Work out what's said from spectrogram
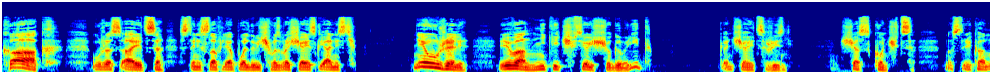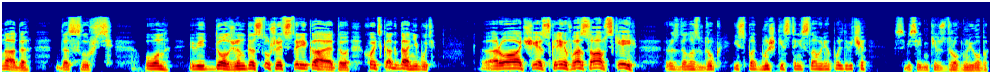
Как? — ужасается Станислав Леопольдович, возвращаясь к реальности. Неужели Иван Никич все еще говорит? Кончается жизнь. Сейчас кончится, но старика надо дослушать. Он ведь должен дослушать старика этого хоть когда-нибудь. — Короче, Склифосовский! — раздалось вдруг из-под мышки Станислава Леопольдовича. Собеседники вздрогнули оба.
